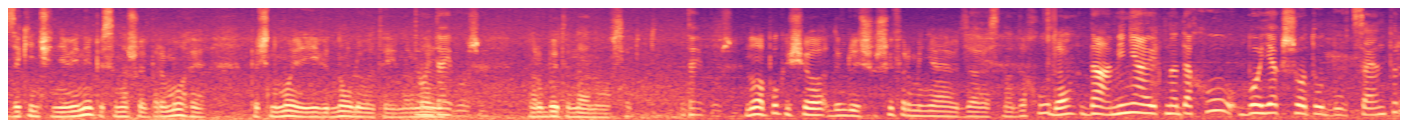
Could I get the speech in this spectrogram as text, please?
закінчення війни, після нашої перемоги, почнемо її відновлювати і Ой, нормально дай Боже, робити наново все тут. дай Боже. Ну а поки що дивлюсь, що шифер міняють зараз на даху, да? Да, міняють на даху, бо якщо тут був центр,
